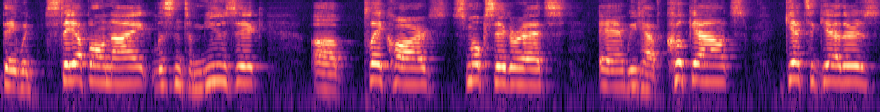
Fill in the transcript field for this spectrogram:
they would stay up all night, listen to music, uh, play cards, smoke cigarettes, and we'd have cookouts, get togethers.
